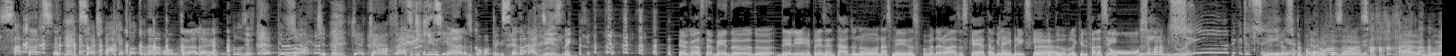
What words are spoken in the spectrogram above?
Satã de South Park é todo Hannah Montana. Inclusive tem um episódio que ele quer uma festa de 15 anos com uma princesa da Disney. Eu gosto também do, do- dele representado no, nas Meninas Poderosas, que é até o Guilherme Briggs que, que dubla, que ele fala assim... Nossa, maravilhoso. Meninas super poderosas. É. É muito...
